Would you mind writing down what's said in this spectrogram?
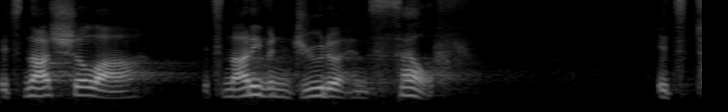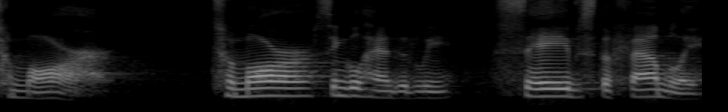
It's not Shelah. It's not even Judah himself. It's Tamar. Tamar single handedly saves the family.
